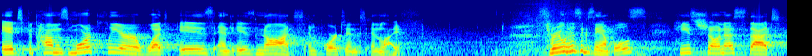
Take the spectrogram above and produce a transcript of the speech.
it becomes more clear what is and is not important in life. Through his examples, he's shown us that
